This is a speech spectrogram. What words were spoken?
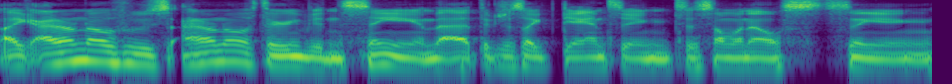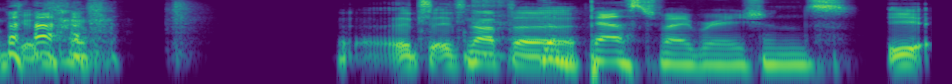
like I don't know who's. I don't know if they're even singing in that. They're just like dancing to someone else singing. It's it's not the the best vibrations. it,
